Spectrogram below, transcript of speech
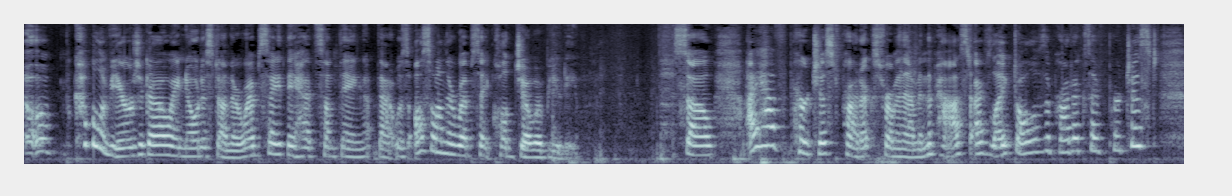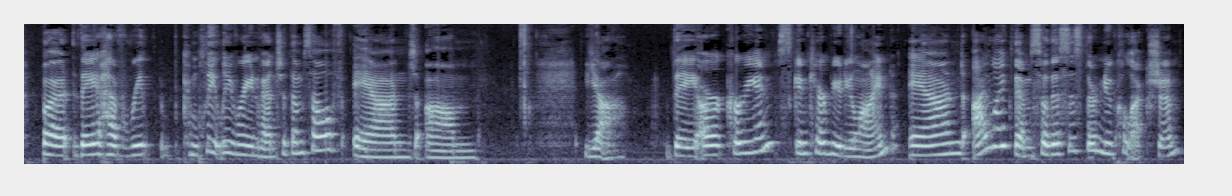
a couple of years ago I noticed on their website they had something that was also on their website called Joah Beauty. So I have purchased products from them in the past. I've liked all of the products I've purchased, but they have re completely reinvented themselves and um, yeah, they are a Korean skincare beauty line, and I like them. So this is their new collection.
